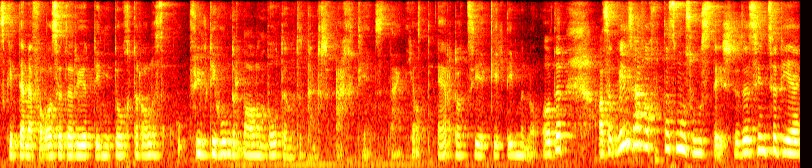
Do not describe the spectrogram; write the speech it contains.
Es gibt eine Phase, da rührt deine Tochter alles, fühlt die hundertmal am Boden und du denkst, echt jetzt? Nein, ja, die Erderziehung gilt immer noch, oder? Also, weil es einfach, das muss austesten. Das sind so die,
